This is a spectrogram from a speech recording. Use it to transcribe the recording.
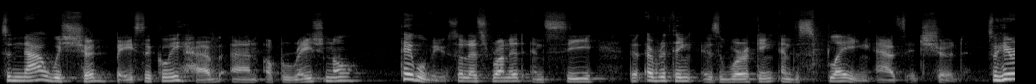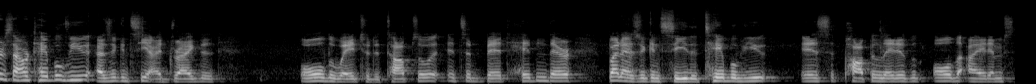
So now we should basically have an operational table view. So let's run it and see that everything is working and displaying as it should. So here's our table view. As you can see, I dragged it all the way to the top, so it's a bit hidden there. But as you can see, the table view is populated with all the items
